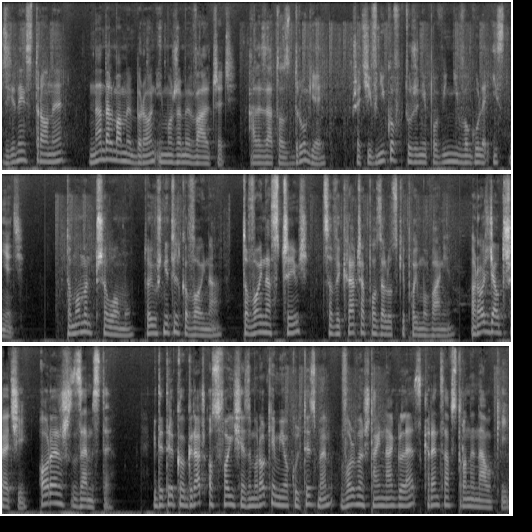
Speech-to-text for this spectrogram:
Z jednej strony nadal mamy broń i możemy walczyć, ale za to z drugiej przeciwników, którzy nie powinni w ogóle istnieć. To moment przełomu, to już nie tylko wojna, to wojna z czymś, co wykracza poza ludzkie pojmowanie. Rozdział trzeci. Oręż zemsty. Gdy tylko gracz oswoi się z mrokiem i okultyzmem, Wolfenstein nagle skręca w stronę nauki.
